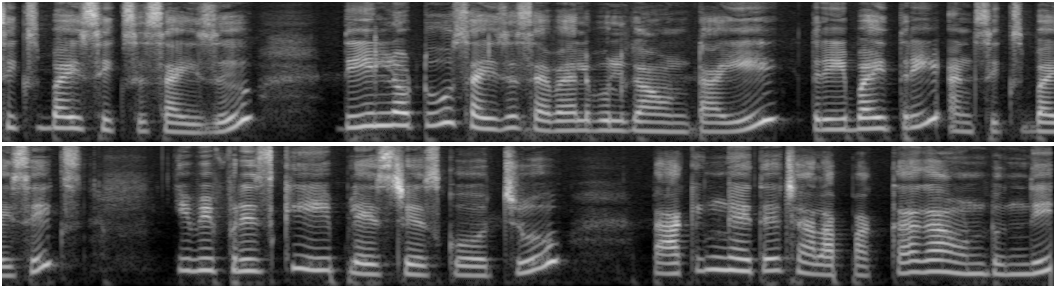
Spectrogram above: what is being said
సిక్స్ బై సిక్స్ సైజు దీనిలో టూ సైజెస్ అవైలబుల్గా ఉంటాయి. Three by three and six by six ఇవి ఫ్రిడ్జ్కి ప్లేస్ చేసుకోవచ్చు. ప్యాకింగ్ అయితే చాలా పక్కాగా ఉంటుంది.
